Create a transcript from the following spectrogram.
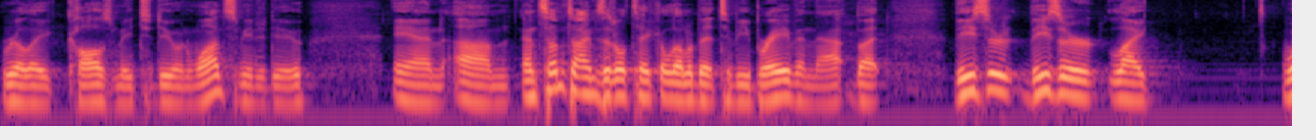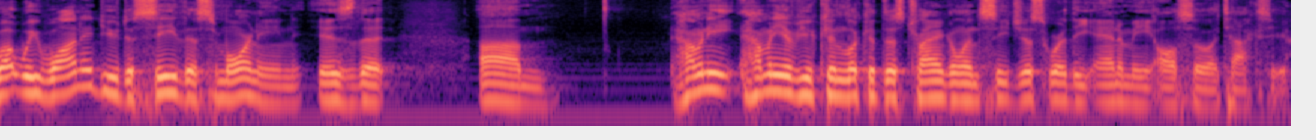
really calls me to do and wants me to do. And, um, and sometimes it'll take a little bit to be brave in that, but these are, these are like what we wanted you to see this morning is that um, how many, how many of you can look at this triangle and see just where the enemy also attacks you?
